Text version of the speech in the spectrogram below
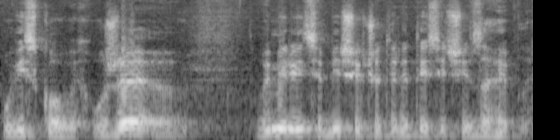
у військових вже вимірюється більше як 4 тисячі загиблих.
